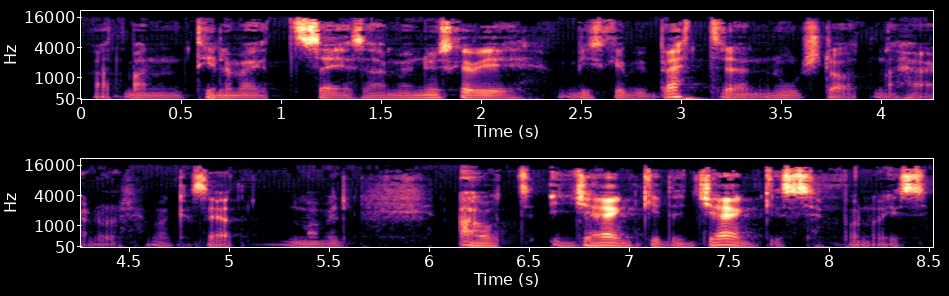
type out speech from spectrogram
Att man till och med säger så här, men nu ska vi, vi ska bli bättre än nordstaterna här. Då. Man kan säga att man vill out-yankee the yankees på något vis.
